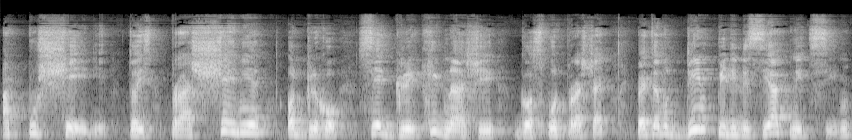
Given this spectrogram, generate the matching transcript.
отпущение, то есть прощение от грехов. Все грехи наши Господь прощает. Поэтому день Пятидесятницы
